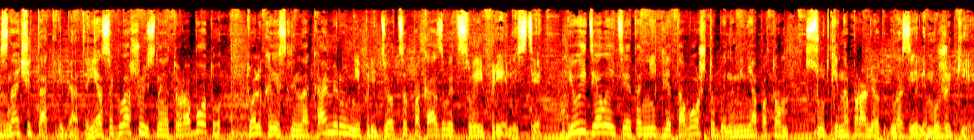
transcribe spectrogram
«Значит так, ребята, я соглашусь на эту работу, только если на камеру не придется показывать свои прелести. И вы делаете это не для того, чтобы на меня потом сутки напролет глазели мужики».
